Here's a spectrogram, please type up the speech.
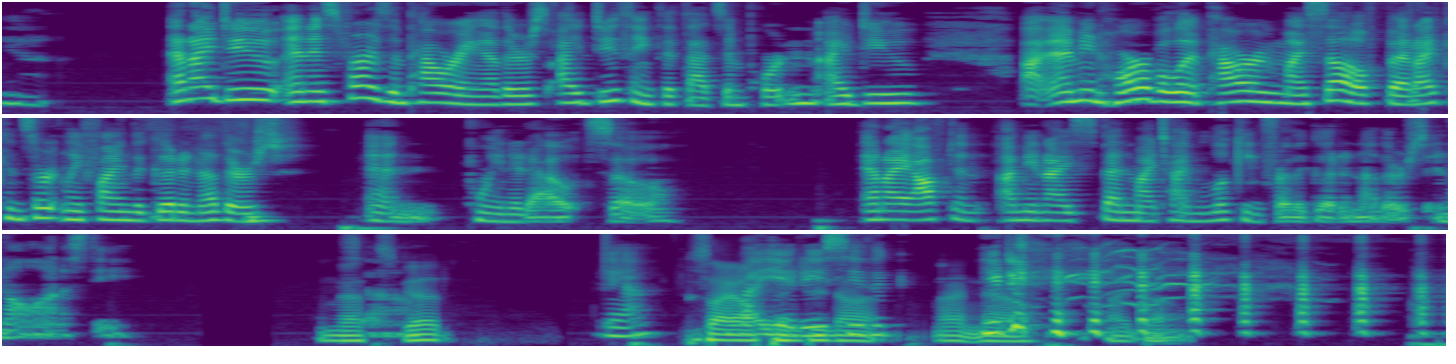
Yeah. And I do, and as far as empowering others, I do think that that's important. I do, I I mean, horrible at powering myself, but I can certainly find the good in others and point it out. So, and I often, I mean, I spend my time looking for the good in others, in all honesty. And that's So, good. Yeah. Because I often you? Do you see not, the- not You do. I don't.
